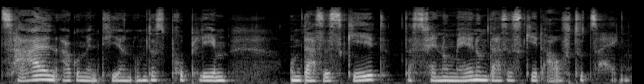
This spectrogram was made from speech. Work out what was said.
Zahlen argumentieren, um das Problem, um das es geht, das Phänomen, um das es geht, aufzuzeigen.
